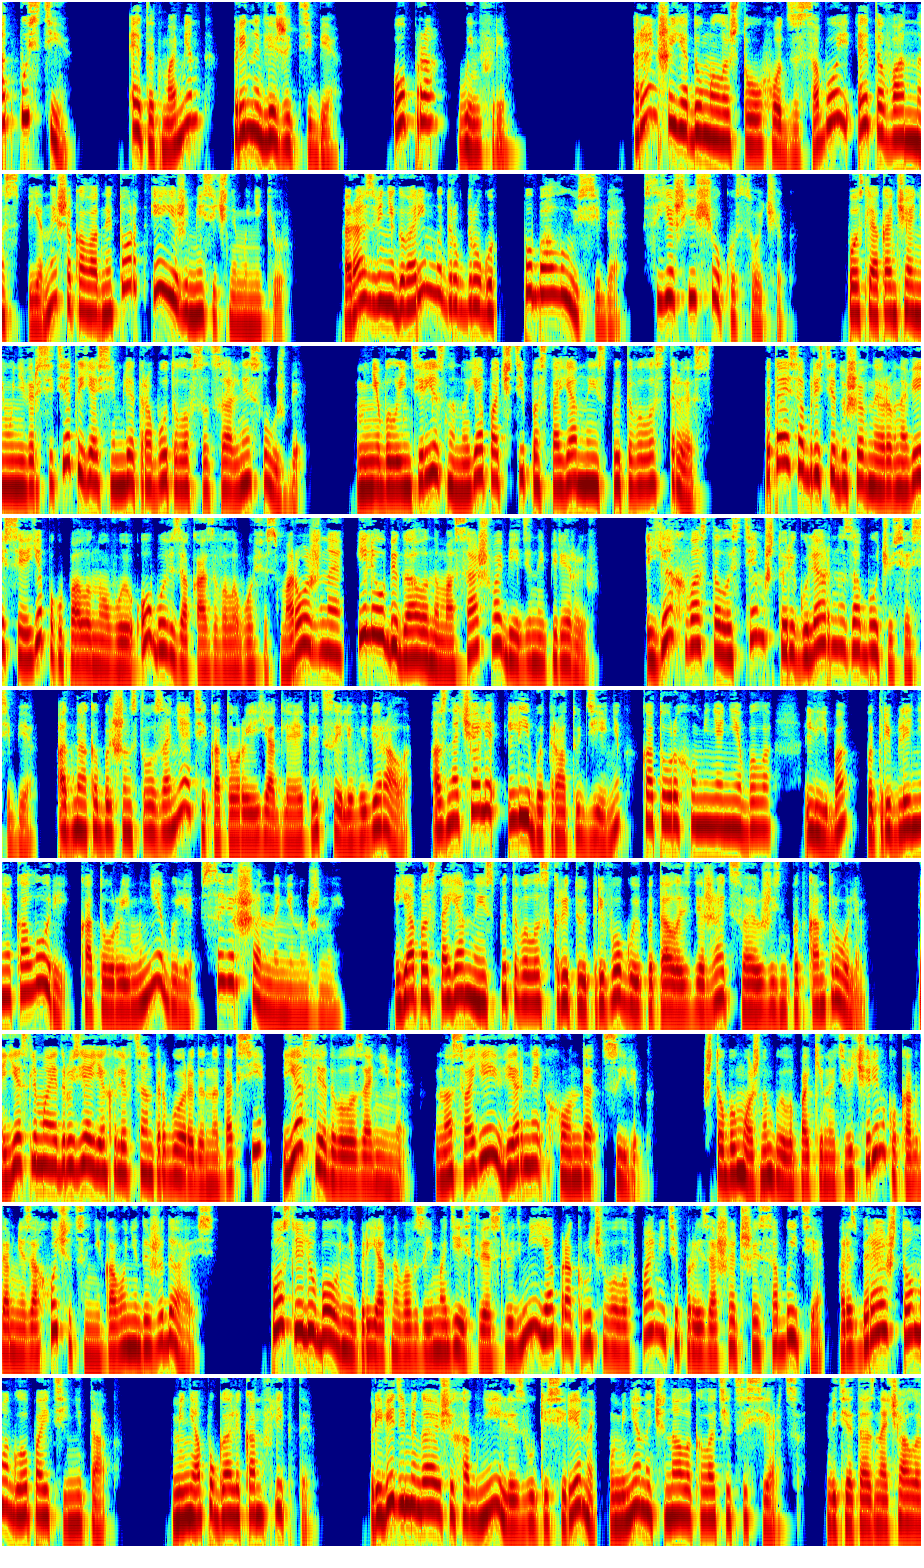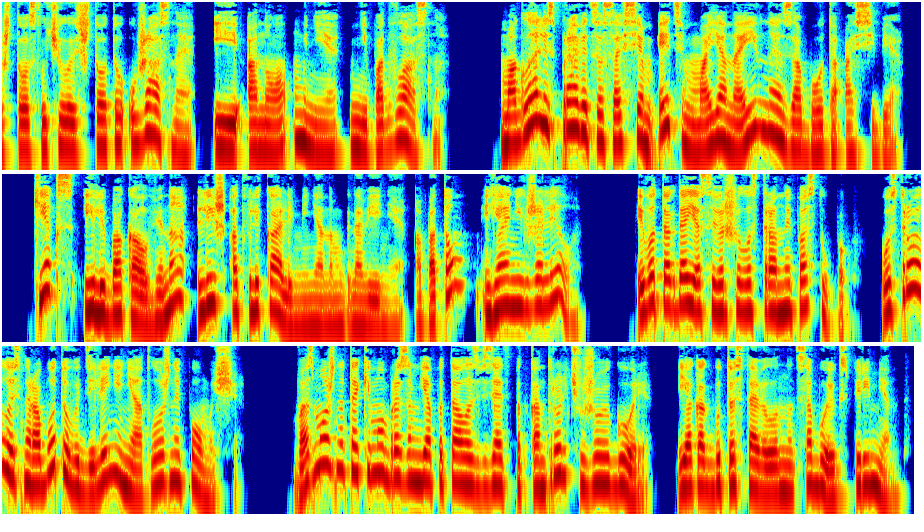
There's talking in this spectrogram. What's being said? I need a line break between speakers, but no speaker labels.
Отпусти. Этот момент принадлежит тебе. Опра Уинфри. Раньше я думала, что уход за собой – это ванна с пеной, шоколадный торт и ежемесячный маникюр. Разве не говорим мы друг другу «побалуй себя, съешь еще кусочек»? После окончания университета я 7 лет работала в социальной службе. Мне было интересно, но я почти постоянно испытывала стресс. Пытаясь обрести душевное равновесие, я покупала новую обувь, заказывала в офис мороженое или убегала на массаж в обеденный перерыв. Я хвасталась тем, что регулярно забочусь о себе. Однако большинство занятий, которые я для этой цели выбирала, означали либо трату денег, которых у меня не было, либо потребление калорий, которые мне были совершенно не нужны. Я постоянно испытывала скрытую тревогу и пыталась держать свою жизнь под контролем. Если мои друзья ехали в центр города на такси, я следовала за ними на своей верной Honda Civic чтобы можно было покинуть вечеринку, когда мне захочется, никого не дожидаясь. После любого неприятного взаимодействия с людьми я прокручивала в памяти произошедшие события, разбирая, что могло пойти не так. Меня пугали конфликты. При виде мигающих огней или звуки сирены у меня начинало колотиться сердце, ведь это означало, что случилось что-то ужасное, и оно мне не подвластно. Могла ли справиться со всем этим моя наивная забота о себе? Кекс или бокал вина лишь отвлекали меня на мгновение, а потом я о них жалела. И вот тогда я совершила странный поступок. Устроилась на работу в отделении неотложной помощи. Возможно, таким образом я пыталась взять под контроль чужое горе. Я как будто ставила над собой эксперимент.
